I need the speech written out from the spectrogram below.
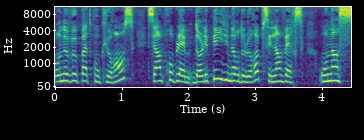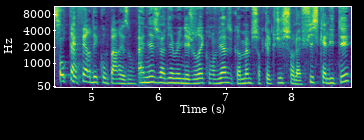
On ne veut pas de concurrence, c'est un problème. Dans les pays du nord de l'Europe, c'est l'inverse. On incite à faire des comparaisons. Agnès verdier je voudrais qu'on revienne quand même sur quelque chose sur la fiscalité,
